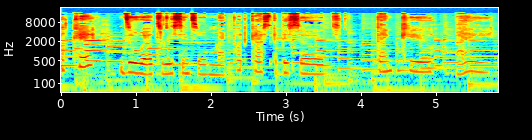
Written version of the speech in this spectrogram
Okay, do well to listen to my podcast episodes. Thank you. Bye.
